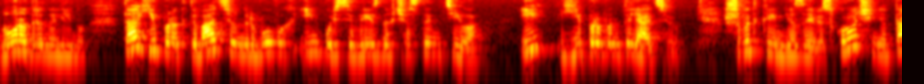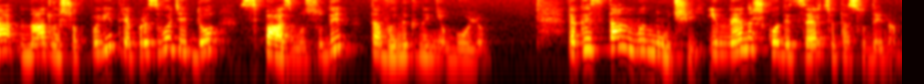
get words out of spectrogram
норадреналіну та гіперактивацію нервових імпульсів різних частин тіла і гіпервентиляцію. Швидкі м'язеві скорочення та надлишок повітря призводять до спазму судин та виникнення болю. Такий стан минучий і не нашкодить серцю та судинам.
